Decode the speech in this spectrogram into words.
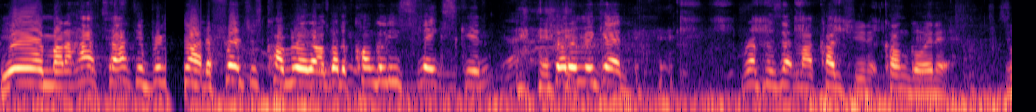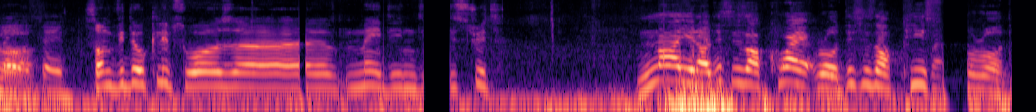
Yeah, man. I had to, I had to bring out the French was coming on. I got the Congolese snake skin. Show them again. Represent my country in it, Congo in it. You know what I'm saying? Some video clips was uh, made in the street. No, you know, this is our quiet road. This is our peaceful road.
